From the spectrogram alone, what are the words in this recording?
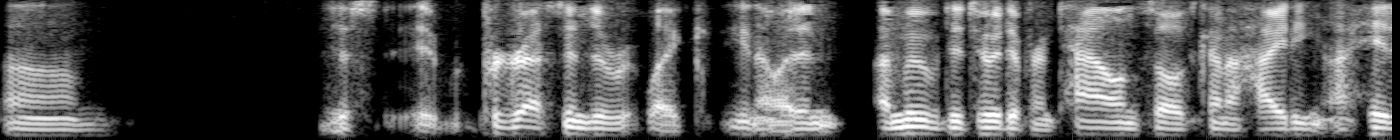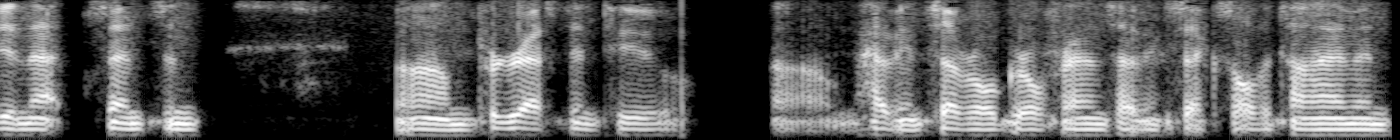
Um, just it progressed into like you know I didn't I moved into a different town, so I was kind of hiding. I hid in that sense and um, progressed into um, having several girlfriends, having sex all the time, and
